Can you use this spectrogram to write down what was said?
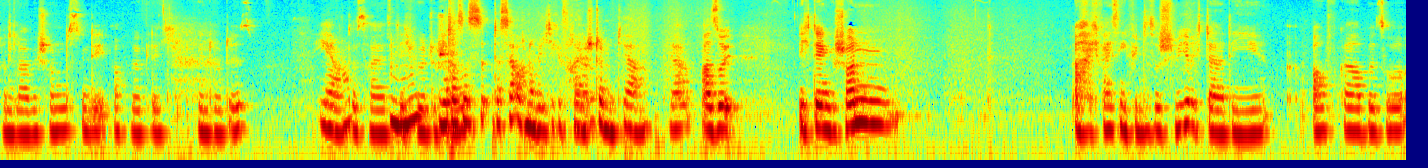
dann glaube ich schon, dass sie auch wirklich hirntot ist. Ja. Das heißt, mhm. ich würde schon... Ja, das ist, das ist ja auch eine wichtige Frage, ja. stimmt, ja. Ja, also ich denke schon... Ach, ich weiß nicht, ich finde es so schwierig, da die Aufgabe so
